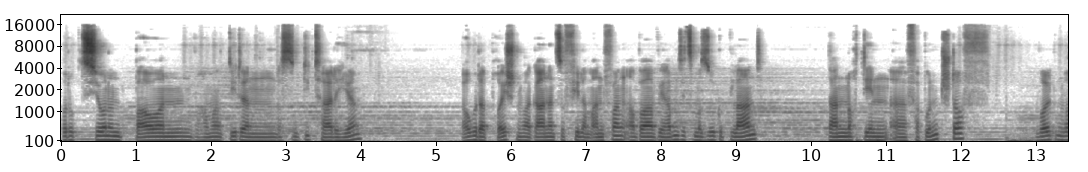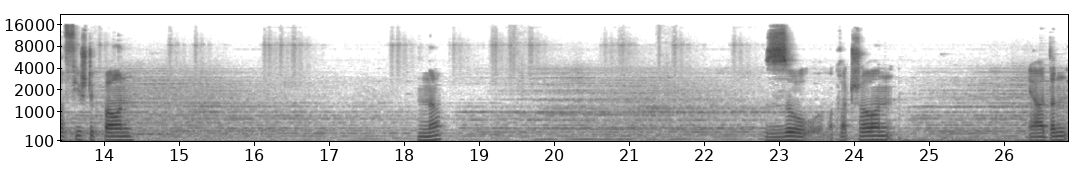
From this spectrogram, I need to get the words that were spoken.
Produktionen bauen. Wo haben wir die denn? Das sind die Teile hier. Ich glaube, da bräuchten wir gar nicht so viel am Anfang, aber wir haben es jetzt mal so geplant. Dann noch den äh, Verbundstoff. Wollten wir vier Stück bauen. Na. So, mal gerade schauen. Ja, dann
